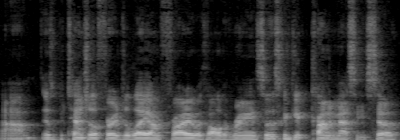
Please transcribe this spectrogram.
Um, there's a potential for a delay on Friday with all the rain, so this could get kind of messy. So,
